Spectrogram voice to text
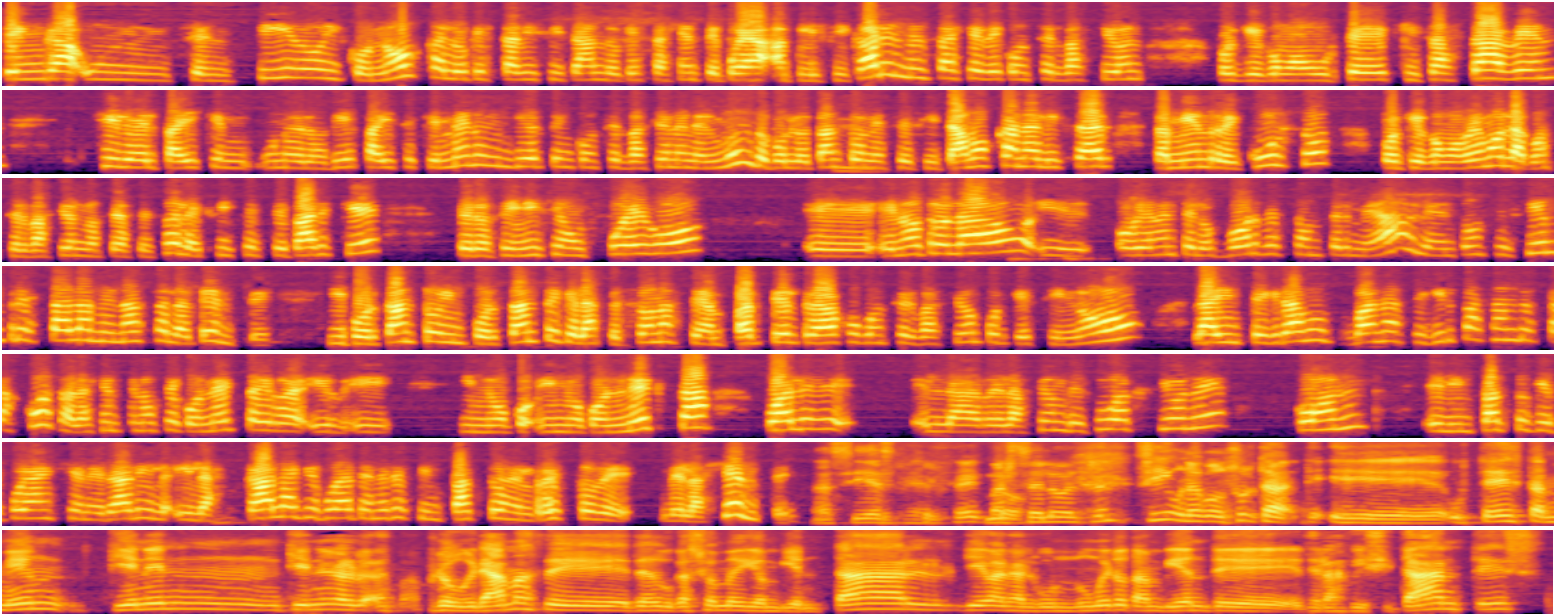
tenga un sentido y conozca lo que está visitando, que esta gente pueda amplificar el mensaje de conservación, porque como ustedes quizás saben, Chile es el país que, uno de los 10 países que menos invierte en conservación en el mundo, por lo tanto mm. necesitamos canalizar también recursos, porque como vemos la conservación no se hace sola, existe este parque, pero se inicia un fuego eh, en otro lado, y obviamente los bordes son permeables, entonces siempre está la amenaza latente. Y por tanto es importante que las personas sean parte del trabajo de conservación porque si no la integramos van a seguir pasando estas cosas, la gente no se conecta y, y, no, y no conecta cuál es la relación de sus acciones con el impacto que puedan generar y la, escala que pueda tener ese impacto en el resto de, la gente. Así es. Perfecto. Marcelo Beltrán. Sí, una consulta. Eh, ¿Ustedes también tienen, tienen programas de, educación medioambiental? ¿Llevan algún número también de, las visitantes?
